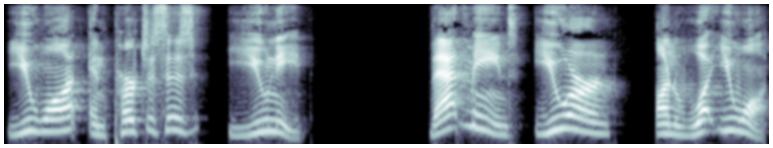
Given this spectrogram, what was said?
you want and purchases you need. That means you earn on what you want,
